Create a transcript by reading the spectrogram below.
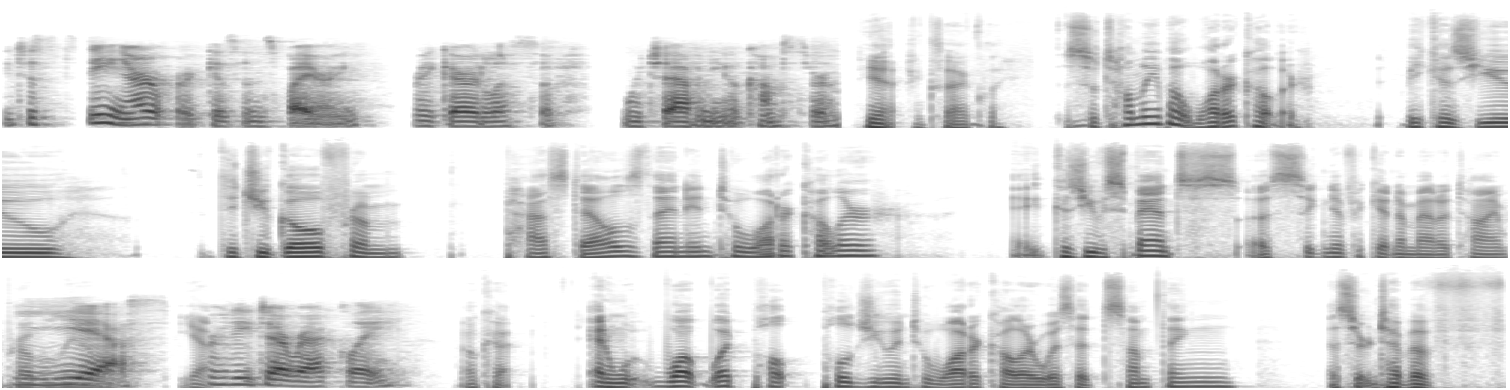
know, just seeing artwork is inspiring, regardless of which avenue it comes through. Yeah, exactly. So tell me about watercolor because you did you go from pastels then into watercolor eh, because you've spent a significant amount of time probably. yes, Yeah. pretty directly. Okay. And what what pu- pulled you into watercolor? Was it something a certain type of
